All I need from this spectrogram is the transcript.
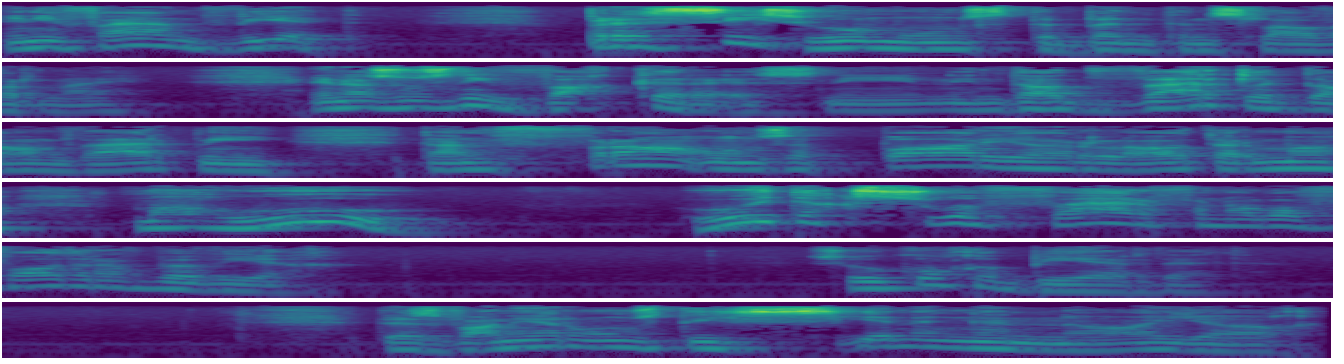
En die vyand weet presies hoe om ons te bind in slawerny. En as ons nie wakker is nie en, en daadwerklik daaraan werk nie, dan vra ons 'n paar jaar later, maar maar hoe? Hoe het ek so ver van Abba Vader af beweeg? So hoekom gebeur dit? Dis wanneer ons die seëninge najag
